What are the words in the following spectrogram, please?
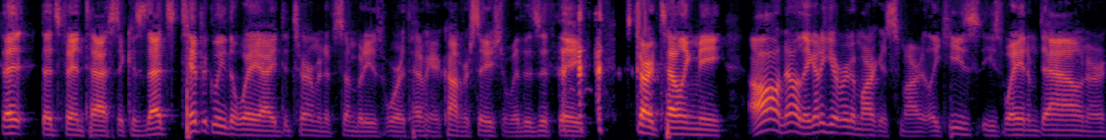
That that's fantastic because that's typically the way I determine if somebody is worth having a conversation with is if they start telling me, "Oh no, they got to get rid of Marcus Smart. Like he's he's weighing him down or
